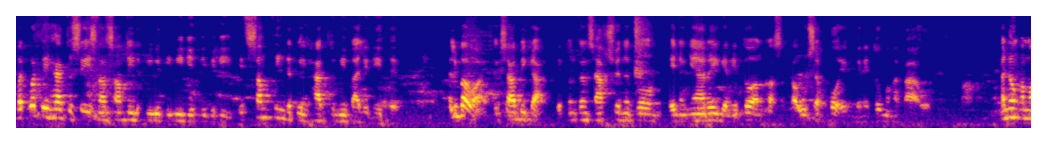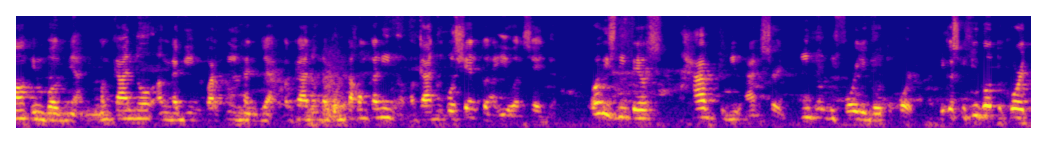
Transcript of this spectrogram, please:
But what they have to say is not something that we would immediately believe. It's something that will have to be validated. Halimbawa, nagsabi ka, itong transaction na to ay nangyari, ganito ang kausap ko, eh, ganito mga tao. Anong amount involved niyan? Magkano ang naging partihan diyan? Magkano napunta kung kanino? Magkano porsyento na iwan sa inyo? All these details have to be answered even before you go to court. Because if you go to court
